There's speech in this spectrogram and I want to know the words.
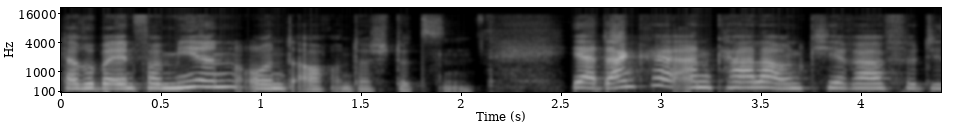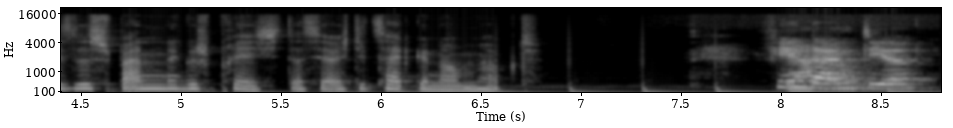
darüber informieren und auch unterstützen. Ja, danke an Carla und Kira für dieses spannende Gespräch, dass ihr euch die Zeit genommen habt. Vielen Gerne. Dank dir.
